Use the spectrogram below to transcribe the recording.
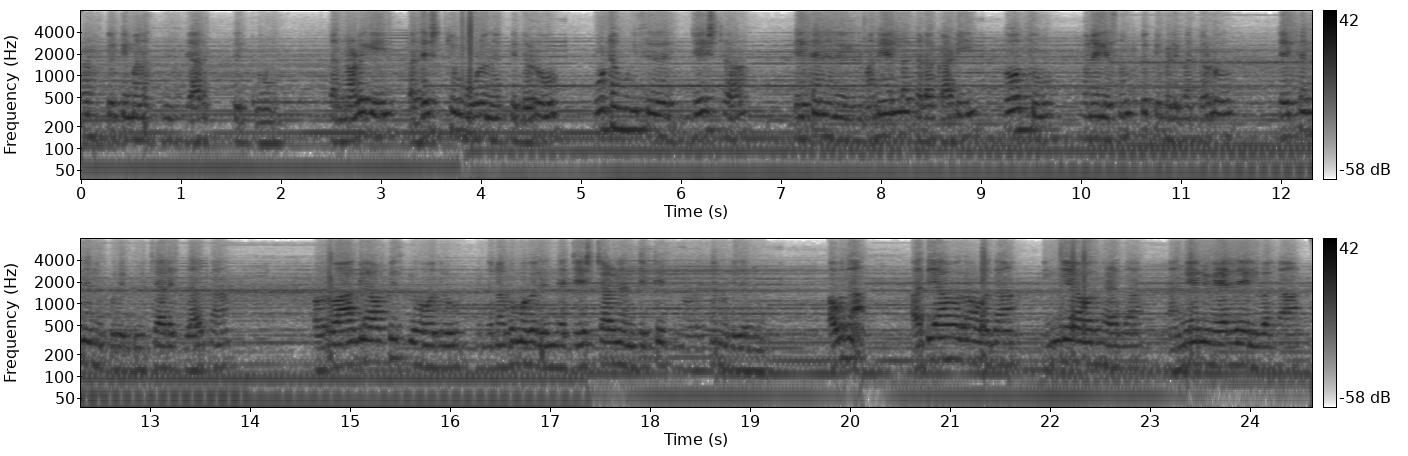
ಸಂಸ್ಕೃತಿ ಮನಸ್ಸನ್ನು ಜಾರಿಸುತ್ತಿತ್ತು. ತನ್ನೊಳಗೆ ಅದೆಷ್ಟು ಮೂಳು ನಕ್ಕಿದ್ದಳು ಊಟ ಮುಗಿಸಿದ ಜ್ಯೇಷ್ಠ ಚೈತನ್ಯನಿಗೆ ಮನೆಯೆಲ್ಲ ತಡಕಾಡಿ ಸೋತು ಕೊನೆಗೆ ಸಂಸ್ಕೃತಿ ಬಳಿ ಬಂದಳು. ಚೈತನ್ಯನ ಕುರಿತು ವಿಚಾರಿಸಿದಾಗ ಅವರು ಆಗ್ಲೇ ಆಫೀಸ್ಗೆ ಹೋದ್ರು ಎಂದು ನಗುಮಗದಿಂದ ಜ್ಯೇಷ್ಠಾಳನ್ನು ದಿಟ್ಟಿಸಿ ನೋಡುತ್ತಾ ನುಡಿದನು. ಹೌದಾ? ಅದ್ಯಾವಾಗ ಹೋದ? ಹಿಂಗೆ ಯಾವಾಗ ಹೇಳ್ದ? ನಂಗೇನು ಹೇಳಲೇ ಇಲ್ವಲ್ಲ?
